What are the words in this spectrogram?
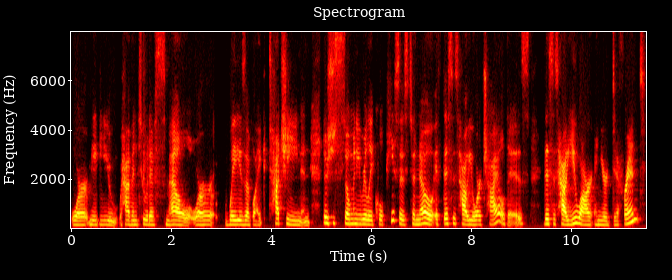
or maybe you have intuitive smell or ways of like touching and there's just so many really cool pieces to know if this is how your child is this is how you are and you're different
